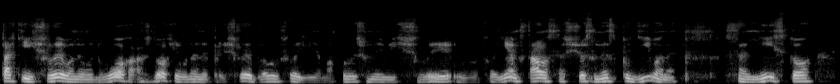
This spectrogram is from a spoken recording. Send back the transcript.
Так і йшли вони удвох, аж доки вони не прийшли до Вифлеєма. Коли ж вони війшли у Вифлеєм, сталося щось несподіване. Все місто е,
